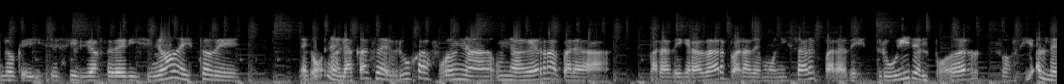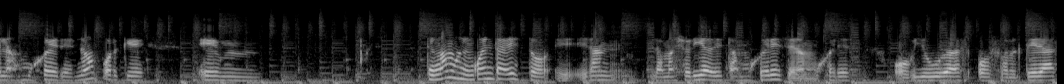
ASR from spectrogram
lo que dice Silvia Federici, ¿no? Esto de, que, bueno, la casa de brujas fue una, guerra para, para degradar, para demonizar, para destruir el poder social de las mujeres, ¿no? Porque eh, tengamos en cuenta esto, eh, eran la mayoría de estas mujeres eran mujeres o viudas o solteras,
